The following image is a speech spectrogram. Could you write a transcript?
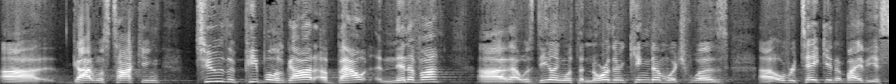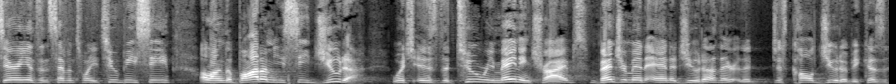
Uh, God was talking to the people of God about Nineveh. Uh, that was dealing with the northern kingdom, which was uh, overtaken by the Assyrians in 722 BC. Along the bottom, you see Judah which is the two remaining tribes, Benjamin and Judah. They're, they're, just called Judah because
